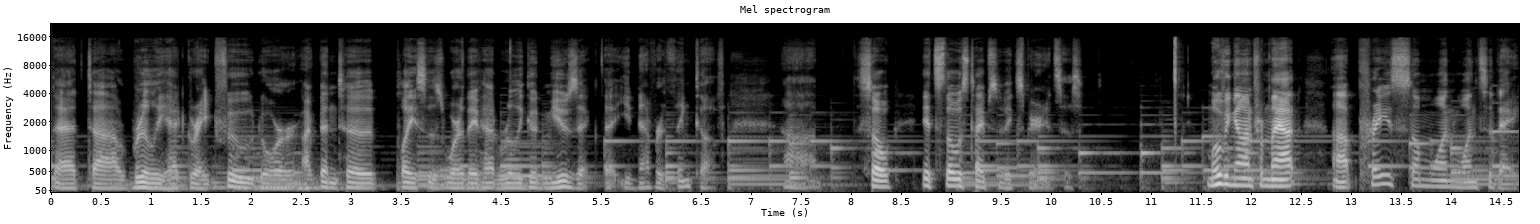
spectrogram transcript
that uh, really had great food, or I've been to places where they've had really good music that you'd never think of. Uh, so it's those types of experiences. Moving on from that, uh, praise someone once a day.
